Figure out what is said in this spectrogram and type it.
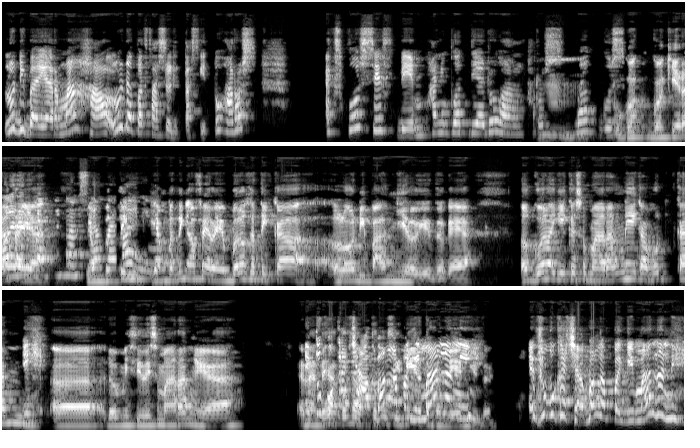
lu dibayar mahal lu dapat fasilitas itu harus eksklusif bim hanya buat dia doang harus Hmm. bagus Gue gue kira Mulai kayak yang penting lain-lain. yang penting available ketika lo dipanggil gitu kayak oh gue lagi ke Semarang nih kamu kan eh, domisili Semarang ya Eh, nanti bukan aku Sabtu cabang ke sini apa ya gimana temenin nih? gitu itu bukan cabang apa gimana nih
